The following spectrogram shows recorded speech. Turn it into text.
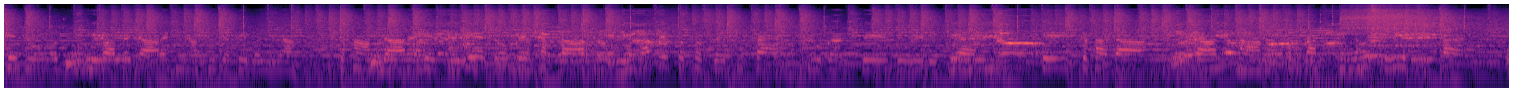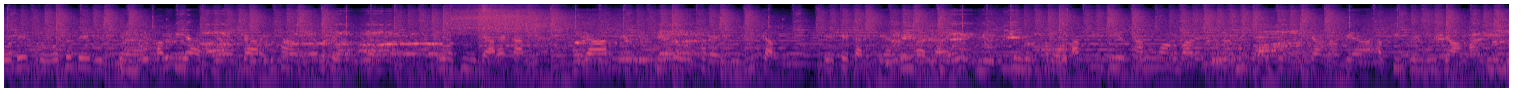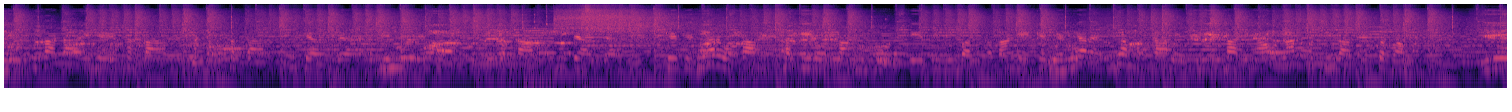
ਕਿ ਜੋ ਦਿੱਲੀ ਵੱਲ ਜਾ ਰਹੀਆਂ ਸੀ ਜਥੇਬੰਦੀਆਂ ਕਿਸਾਨ ਜਾ ਰਹੇ ਸੀਗੇ, ਜੋ ਕਿ ਸਰਕਾਰ ਨੇ ਉਹਨਾਂ ਤੇ ਤਸੱਦਦ ਕੀਤਾ, ਲੋਕਾਂ ਤੇ ਗੋਲੇ ਦੇਖਿਆ ਤੇ ਇੱਕ ਸਾਡਾ ਜਿਹੜਾ ਕਿਸਾਨ ਸੰਘਰਸ਼ ਸਿੰਘ ਨੂੰ ਸ਼ਹੀਦ ਕੀਤਾ। ਉਹਦੇ ਵਿਰੋਧ ਦੇ ਵਿੱਚ ਅਸੀਂ ਅੱਜ ਚਾਰ ਕਿਸਾਨ ਜਥੇਬੰਦੀਆਂ ਰੋਸ ਮੁਜ਼ਾਹਰਾ ਕਰਨਾ ਬਾਜ਼ਾਰ ਦੇ ਵਿੱਚ ਰੋਸ ਰੈਲੀ ਵੀ ਕਰਨੀ ਇਸੇ ਕਰਕੇ ਅਸੀਂ ਸਾਡਾ ਇਹ ਸਿੰਗਲ ਸਮੂਹ ਅਸੀਂ ਜੇ ਸਾਨੂੰ ਆਉਣ ਵਾਲੇ ਦਿਨਾਂ ਕਿਤੇ ਜਾਣਾ ਪਿਆ ਅਸੀਂ ਦਿੱਲੀ ਜਾਵਾਂਗੇ। ਸਾਡਾ ਇਹ ਸਰਕਾਰ ਸਰਕਾਰ ਨੂੰ ਕਿਹਾ ਗਿਆ ਅਜਿਹੇ ਸਰਕਾਰ ਨੂੰ ਕਿਹਾ ਗਿਆ ਕਿ ਜਿਹੜੀਆਂ ਰੋਕਾਂ ਨੇ ਅਸੀਂ ਰੋਕਾਂ ਨੂੰ ਤੋੜ ਕੇ ਦਿੱਲੀ ਵੱਲ ਵਧਾਂਗੇ ਕਿ ਜਿਹੜੀਆਂ ਰਹਿੰਦੀਆਂ ਮੰਗਾਂ ਨੇ ਸਾਡੀਆਂ ਉਹਨਾਂ ਨੂੰ ਅਸੀਂ ਲਾਗੂ ਕਰਵਾਵਾਂਗੇ।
